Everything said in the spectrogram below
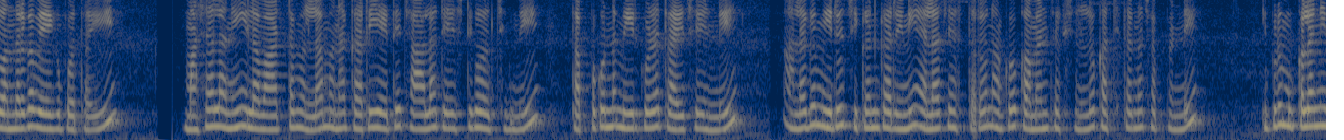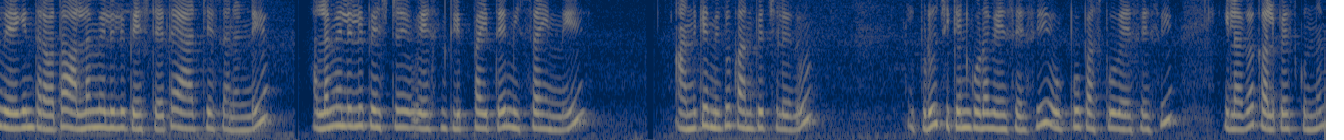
తొందరగా వేగిపోతాయి. మసాలాని ఇలా వాడటం వల్ల మన కర్రీ అయితే చాలా టేస్ట్గా వచ్చింది. తప్పకుండా మీరు కూడా ట్రై చేయండి. అలాగే మీరు చికెన్ కర్రీని ఎలా చేస్తారో నాకు కమెంట్ సెక్షన్లో ఖచ్చితంగా చెప్పండి. ఇప్పుడు ముక్కలన్నీ వేగిన తర్వాత అల్లం వెల్లుల్లి పేస్ట్ అయితే యాడ్ చేశానండి. అల్లం వెల్లుల్లి పేస్ట్ వేసిన క్లిప్ అయితే మిస్ అయింది. అందుకే మీకు కనిపించలేదు. ఇప్పుడు చికెన్ కూడా వేసేసి ఉప్పు పసుపు వేసేసి ఇలాగ కలిపేసుకుందాం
